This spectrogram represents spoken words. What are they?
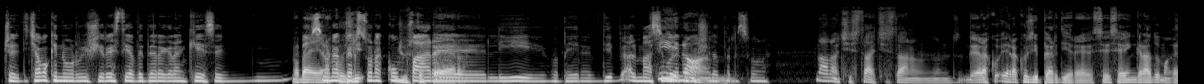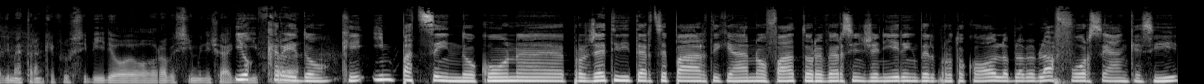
cioè, diciamo che non riusciresti a vedere granché se, Vabbè, se una persona compare lì, va bene, al massimo sì, riconosci no, la persona. No, no, ci sta, ci sta. Non, non, era, era, così per dire se sei in grado magari di mettere anche flussi video o robe simili. Cioè Io GIF. credo che impazzendo con eh, progetti di terze parti che hanno fatto reverse engineering del protocollo, bla bla bla, forse anche sì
